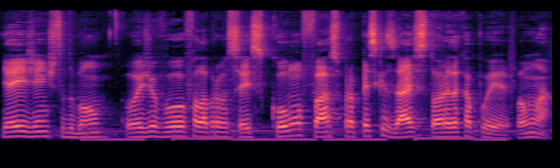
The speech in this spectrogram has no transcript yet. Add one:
E aí, gente, tudo bom? Hoje eu vou falar para vocês como eu faço para pesquisar a história da capoeira. Vamos lá.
